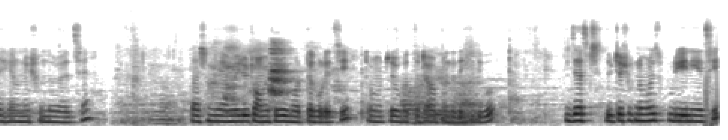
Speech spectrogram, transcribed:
দেখেন অনেক সুন্দর হয়েছে। তার সঙ্গে আমি একটু টমেটোর ভর্তা করেছি। টমেটোর ভর্তাটাও আপনাদের দেখিয়ে দিব। জাস্ট দুইটা শুকনো মরিচ পুড়িয়ে নিয়েছি।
